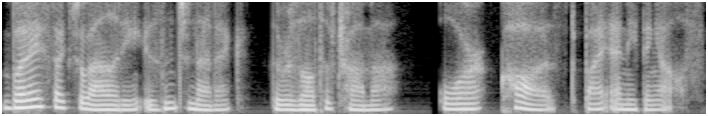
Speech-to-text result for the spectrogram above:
But asexuality isn't genetic, the result of trauma, or caused by anything else.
